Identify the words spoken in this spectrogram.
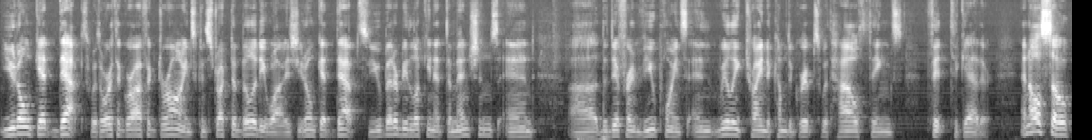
you don't get depth with orthographic drawings, constructability wise, you don't get depth. So you better be looking at dimensions and uh, the different viewpoints and really trying to come to grips with how things fit together. And also,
